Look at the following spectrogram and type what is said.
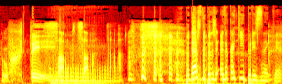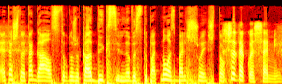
Ух ты! Самца, да. Подожди, подожди, это какие признаки? Это что? Это галстук, должен кадык сильно выступать, нос большой, что? Что такое самец?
